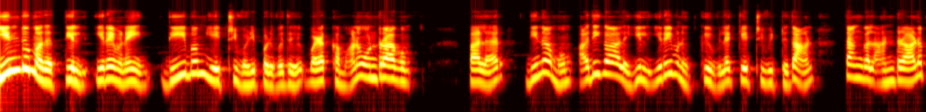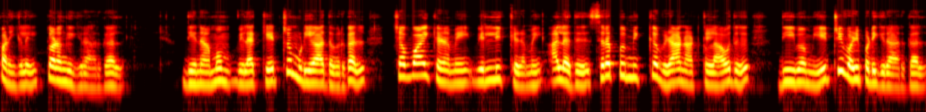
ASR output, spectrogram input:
இந்து மதத்தில் இறைவனை தீபம் ஏற்றி வழிபடுவது வழக்கமான ஒன்றாகும். பலர் தினமும் அதிகாலையில் இறைவனுக்கு விளக்கேற்றிவிட்டுதான் தங்கள் அன்றாட பணிகளை தொடங்குகிறார்கள். தினமும் விளக்கேற்ற முடியாதவர்கள் செவ்வாய்க்கிழமை வெள்ளிக்கிழமை அல்லது சிறப்புமிக்க விழா நாட்களாவது தீபம் ஏற்றி வழிபடுகிறார்கள்.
